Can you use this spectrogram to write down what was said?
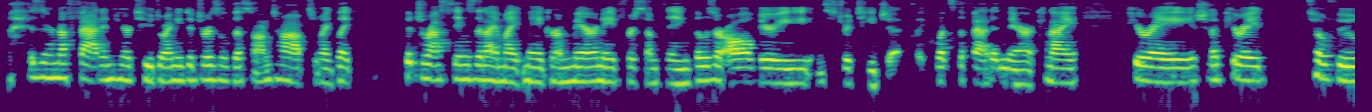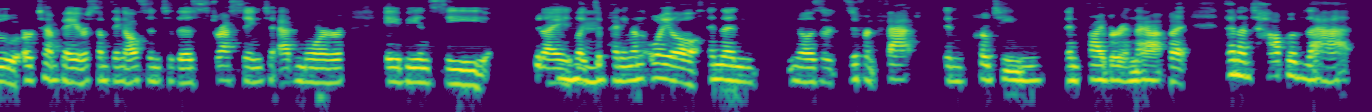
is there enough fat in here too? Do I need to drizzle this on top? Do I like the dressings that I might make or a marinade for something? Those are all very strategic. Like, what's the fat in there? Can I puree? Should I puree tofu or tempeh or something else into this dressing to add more A, B, and C? Should I like Mhm. depending on the oil? And then you know, is there different fat and protein and fiber in that? But then on top of that,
